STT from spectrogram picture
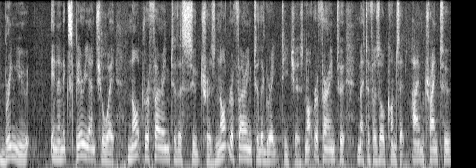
bring you in an experiential way, not referring to the sutras, not referring to the great teachers, not referring to metaphors or concepts. I'm trying to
